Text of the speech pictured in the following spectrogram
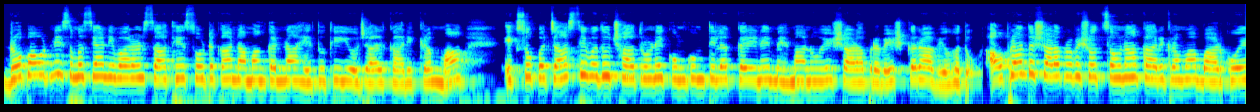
ડ્રોપ આઉટની સમસ્યા નિવારણ સાથે સો ટકા નામાંકનના હેતુથી યોજાયેલ કાર્યક્રમમાં એકસો પચાસથી વધુ છાત્રોને કુમકુમ તિલક કરીને મહેમાનોએ શાળા પ્રવેશ કરાવ્યો હતો. આ ઉપરાંત શાળા પ્રવેશોત્સવના કાર્યક્રમમાં બાળકોએ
